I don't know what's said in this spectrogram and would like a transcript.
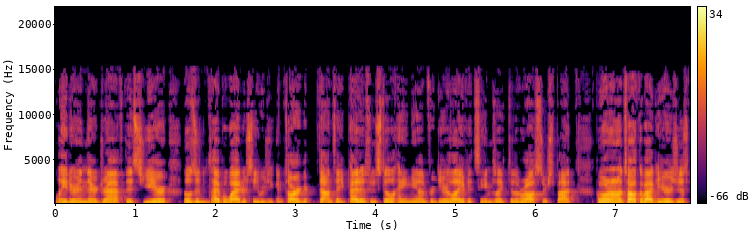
later in their draft this year. Those are the type of wide receivers you can target. Dante Pettis, who's still hanging on for dear life, it seems like, to the roster spot. But what I want to talk about here is just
